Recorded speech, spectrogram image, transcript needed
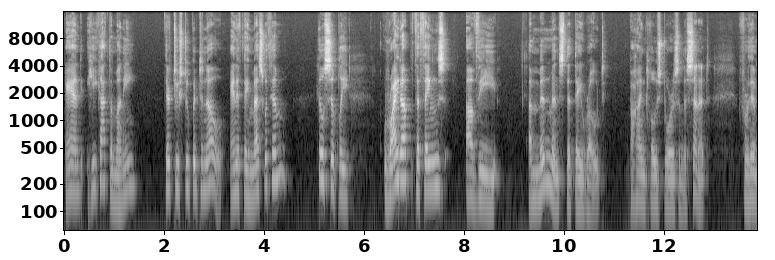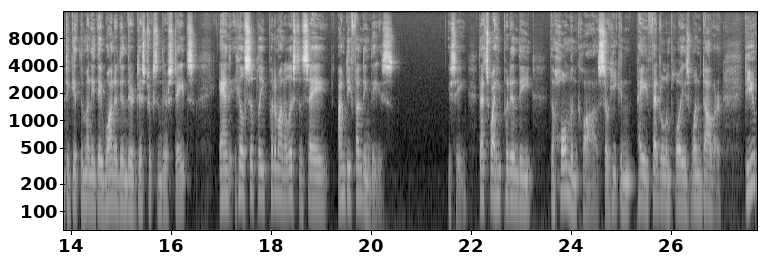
and he got the money. They're too stupid to know. And if they mess with him, he'll simply write up the things of the amendments that they wrote behind closed doors in the Senate for them to get the money they wanted in their districts and their states. And he'll simply put them on a list and say, I'm defunding these. You see, that's why he put in the the Holman clause so he can pay federal employees one dollar. Do you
